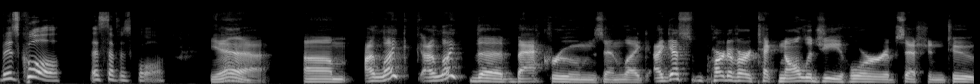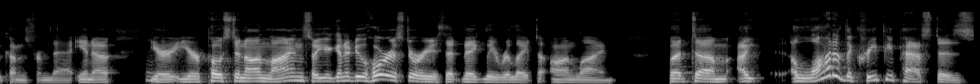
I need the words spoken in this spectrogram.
but it's cool that stuff is cool yeah. Um, I like I like the back rooms and like I guess part of our technology horror obsession too comes from that. You know, you're Mhm. you're posting online so you're going to do horror stories that vaguely relate to online but um i a lot of the creepy pastas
